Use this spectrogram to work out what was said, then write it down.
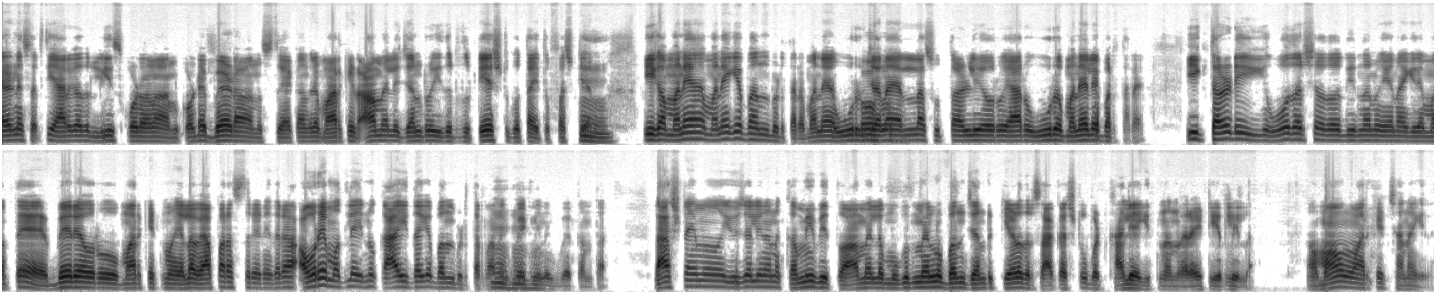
ಎರಡನೇ ಸರ್ತಿ ಯಾರಿಗಾದ್ರೂ ಲೀಸ್ ಕೊಡೋಣ ಅನ್ಕೊಂಡೆ ಬೇಡ ಅನಿಸ್ತು. ಯಾಕಂದ್ರೆ ಮಾರ್ಕೆಟ್ ಆಮೇಲೆ ಜನರು ಇದ್ರದ್ದು ಟೇಸ್ಟ್ ಗೊತ್ತಾಯ್ತು ಫಸ್ಟ್ ಇಯರ್ ಈಗ ಮನೆ ಮನೆಗೆ ಬಂದ್ಬಿಡ್ತಾರೆ. ಮನೆ ಊರ್ ಜನ ಎಲ್ಲ ಸುತ್ತ ಹಳ್ಳಿಯವರು ಯಾರು ಊರ ಮನೇಲೆ ಬರ್ತಾರೆ. ಈಗ ತರ್ಡ್ ಈಗ ಹೋದ ವರ್ಷದಿಂದನೂ ಏನಾಗಿದೆ ಮತ್ತೆ ಬೇರೆಯವರು ಮಾರ್ಕೆಟ್ ಎಲ್ಲ ವ್ಯಾಪಾರಸ್ಥರು ಏನಿದಾರೆ ಅವರೇ ಮೊದ್ಲೇ ಇನ್ನು ಕಾಯಿದ್ದಾಗೆ ಬಂದ್ಬಿಡ್ತಾರೆ. ಬಂದ್ ಬಿಡ್ತಾರೆ ನನಗ್ ಬೇಕು. ನಿನಗ್ ಬೇಕಂತ. ಲಾಸ್ಟ್ ಟೈಮ್ ಯೂಶಲಿ ನನಗೆ ಕಮ್ಮಿ ಬಿತ್ತು. ಆಮೇಲೆ ಮುಗಿದ್ಮೇಲೂ ಬಂದ್ ಜನರು ಕೇಳಿದ್ರು ಸಾಕಷ್ಟು ಬಟ್ ಖಾಲಿ ಆಗಿತ್ತು ನನ್ನ ವೆರೈಟಿ ಇರ್ಲಿಲ್ಲ. ಮಾವ ಮಾರ್ಕೆಟ್ ಚೆನ್ನಾಗಿದೆ.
